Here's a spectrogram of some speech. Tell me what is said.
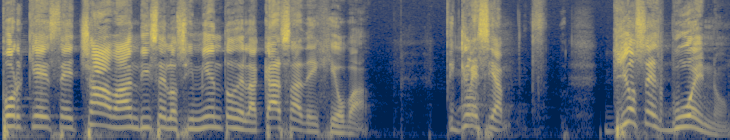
porque se echaban, dice, los cimientos de la casa de Jehová. Iglesia, Dios es bueno.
